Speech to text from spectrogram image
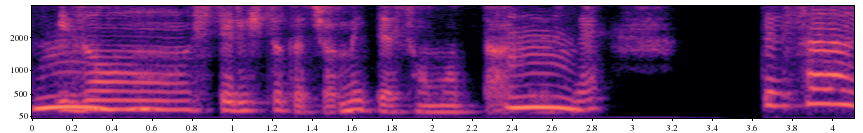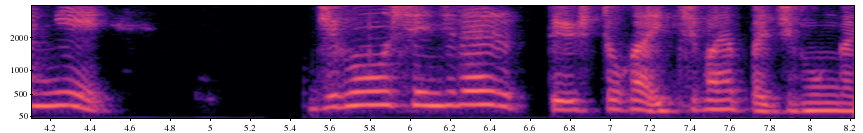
うん依存してる人たちを見てそう思ったわけですね。で、さらに、自分を信じられるっていう人が一番やっぱり自分が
